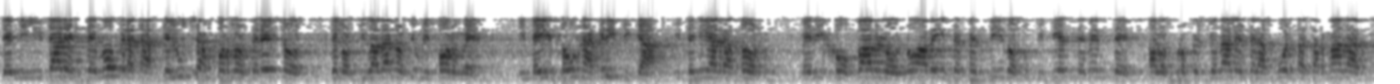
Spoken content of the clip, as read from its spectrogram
de militares demócratas que luchan por los derechos de los ciudadanos de uniforme. Y me hizo una crítica y tenía razón. Me dijo, Pablo, no habéis defendido suficientemente a los profesionales de las Fuerzas Armadas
